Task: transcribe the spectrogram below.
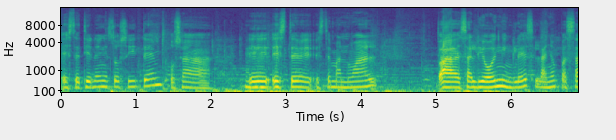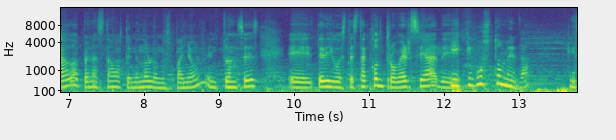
este, tienen estos ítems, o sea, eh, este, este manual ah, salió en inglés el año pasado, apenas estamos teniéndolo en español, entonces eh, te digo, está esta controversia de... Y qué gusto me da que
